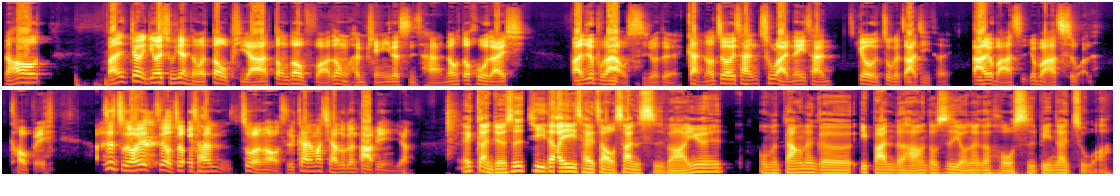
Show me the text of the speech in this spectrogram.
然后。反正就一定会出现什么豆皮啊、冻豆腐啊这种很便宜的食材，然后都和在一起，反正就不太好吃，就对。干，然后最后一餐出来那一餐给我做个炸鸡腿，大家又把它吃，又把它吃完了，靠北。这只有只有最后一餐做的很好吃，干他妈其他都跟大便一样。哎、欸，感觉是替代役才找膳食吧？因为我们当那个一般的，好像都是有那个伙食兵在煮啊。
